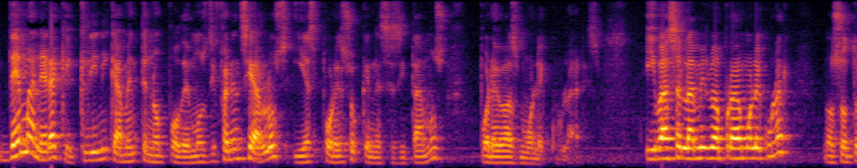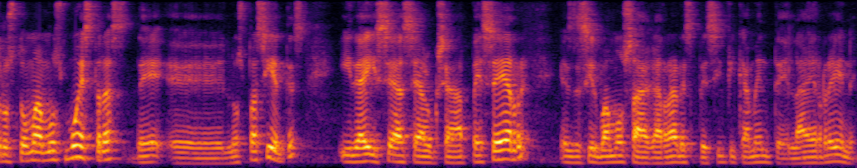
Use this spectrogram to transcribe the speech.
de manera que clínicamente no podemos diferenciarlos y es por eso que necesitamos pruebas moleculares. Y va a ser la misma prueba molecular nosotros tomamos muestras de eh, los pacientes y de ahí se hace algo que se llama PCR, es decir, vamos a agarrar específicamente el ARN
